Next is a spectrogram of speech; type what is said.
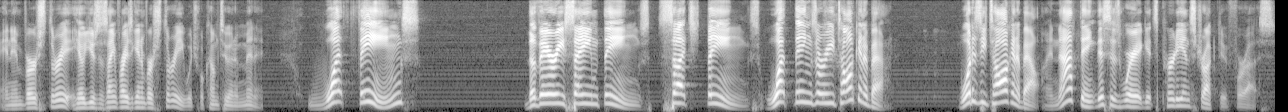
And in verse 3, he'll use the same phrase again in verse 3, which we'll come to in a minute. What things? The very same things, such things. What things are he talking about? What is he talking about? And I think this is where it gets pretty instructive for us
